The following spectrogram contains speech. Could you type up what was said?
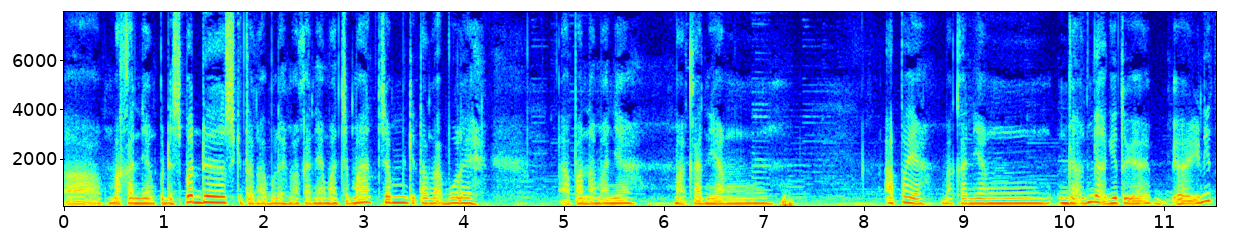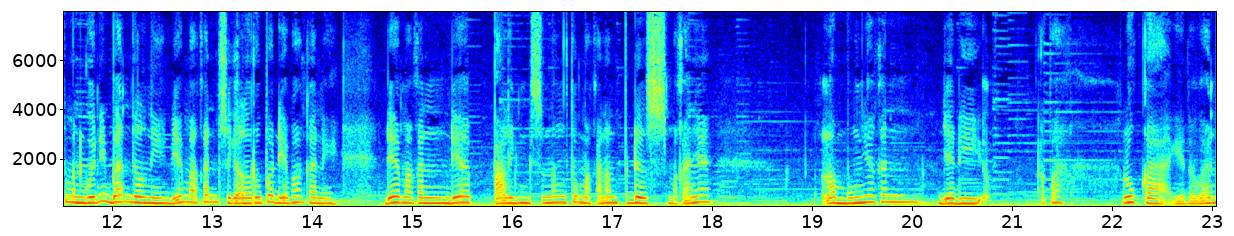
uh, makan yang pedes-pedes kita nggak boleh makan yang macem-macem kita nggak boleh apa namanya makan yang apa ya makan yang enggak enggak gitu ya. E, ini teman gue ini bandel nih dia makan segala rupa dia makan nih. Dia makan dia paling seneng tuh makanan pedes makanya lambungnya kan jadi apa luka gitu kan.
